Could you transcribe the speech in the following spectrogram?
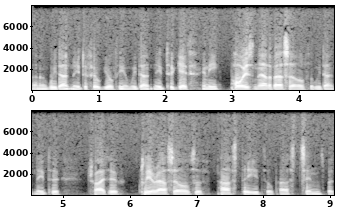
uh, we don't need to feel guilty and we don't need to get any poison out of ourselves, that we don't need to try to clear ourselves of past deeds or past sins, but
